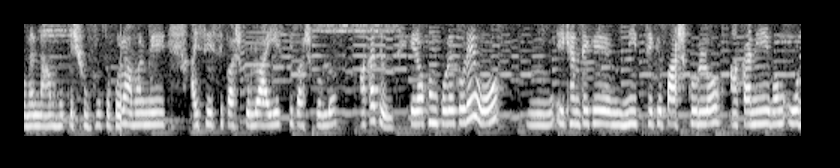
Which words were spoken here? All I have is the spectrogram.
ওনার নাম হচ্ছে সুব্রত করল আমার মেয়ে আইসিএসসি পাশ করল, আইএসসি পাশ করল, আঁকা চলছে। এরকম করে করে ও এখান থেকে নিট থেকে পাশ করল আঁকা নিয়ে এবং ওর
